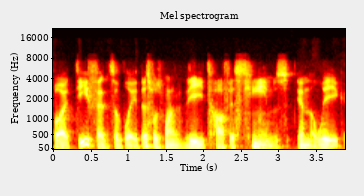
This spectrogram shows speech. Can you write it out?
but defensively this was one of the toughest teams in the league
